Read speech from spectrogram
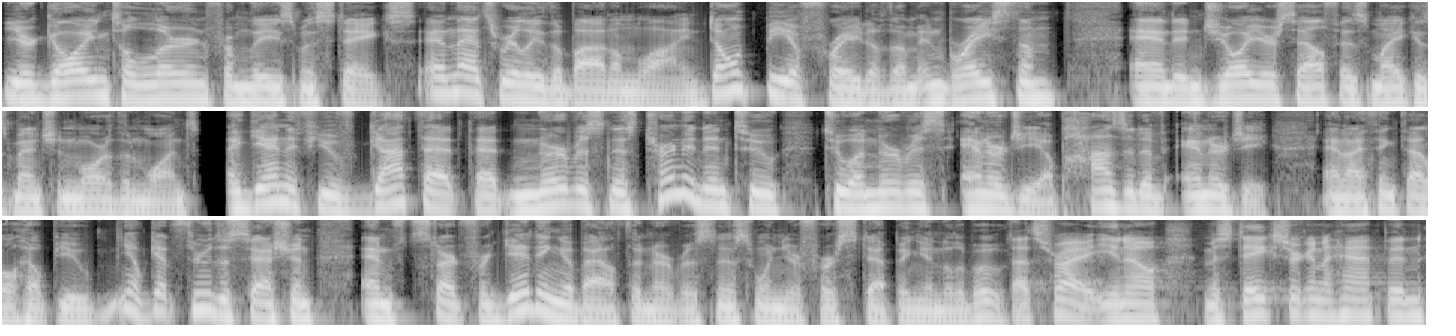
you're going to learn from these mistakes, and that's really the bottom line. Don't be afraid of them, embrace them, and enjoy yourself, as Mike has mentioned more than once. Again, if you've got that that nervousness, turn it into to a nervous energy, a positive energy, and I think that'll help you, you know, get through the session and start forgetting about the nervousness when you're first stepping into the booth. That's right. You know, mistakes are going to happen,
